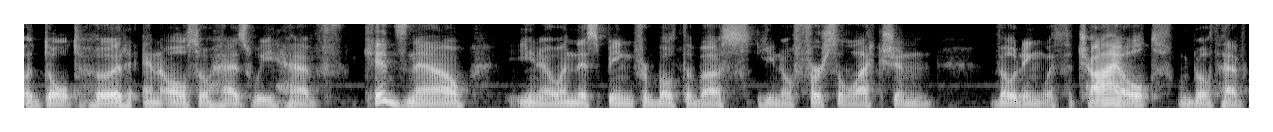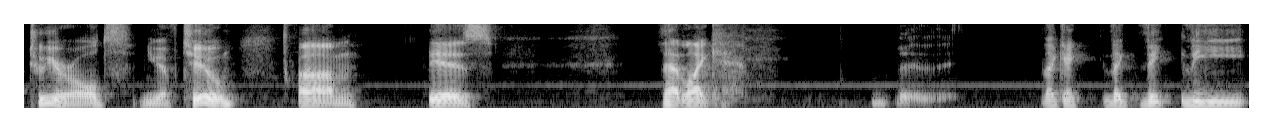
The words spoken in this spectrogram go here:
adulthood and also as we have kids now, you know, and this being for both of us, you know, first election voting with a child, we both have two year olds, you have two, um, is that like, like, I, like the, the,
